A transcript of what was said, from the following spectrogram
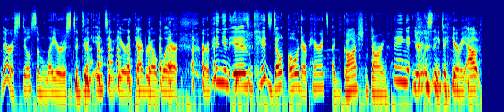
there are still some layers to dig into here with Gabrielle Blair. Her opinion is kids don't owe their parents a gosh darn thing. You're listening to Hear Me Out,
